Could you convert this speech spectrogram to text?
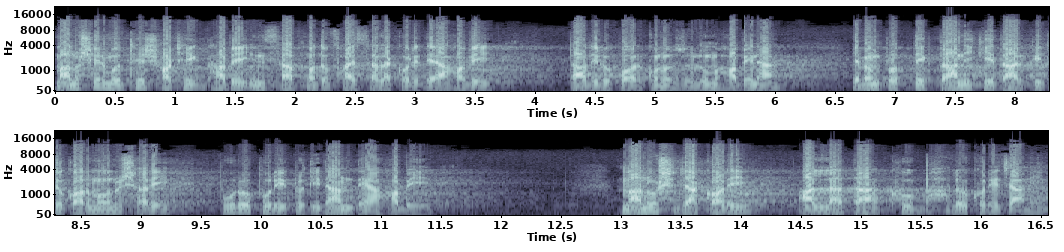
মানুষের মধ্যে সঠিকভাবে ইনসাফ মতো ফয়সালা করে দেয়া হবে তাদের উপর কোনো জুলুম হবে না এবং প্রত্যেক প্রাণীকে তার কৃতকর্ম অনুসারে পুরোপুরি প্রতিদান দেয়া হবে মানুষ যা করে আল্লাহ তা খুব ভালো করে জানেন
